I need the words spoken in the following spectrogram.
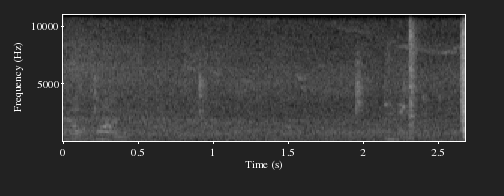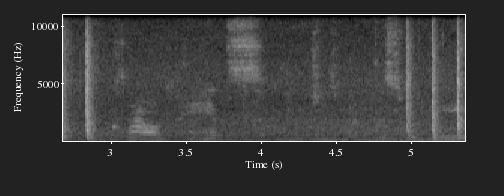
I don't want any cloud paints, which is what this would be.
